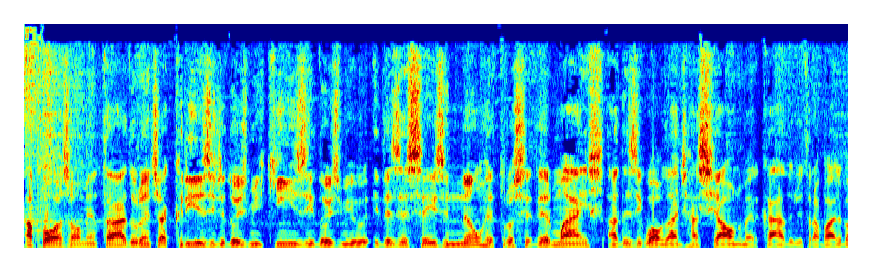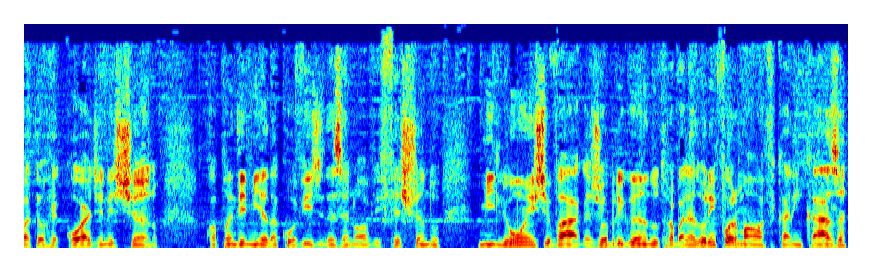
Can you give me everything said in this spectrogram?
Após aumentar durante a crise de 2015 e 2016 e não retroceder mais, a desigualdade racial no mercado de trabalho bateu recorde neste ano. Com a pandemia da Covid-19 fechando milhões de vagas e obrigando o trabalhador informal a ficar em casa,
